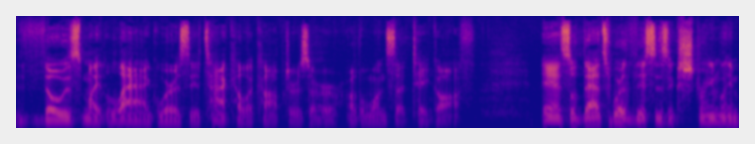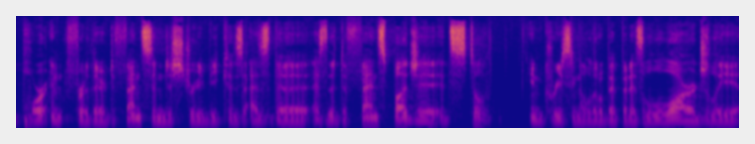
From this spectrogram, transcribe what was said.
those might lag, whereas the attack helicopters are are the ones that take off. And so that's where this is extremely important for their defense industry because as the as the defense budget, it's still increasing a little bit, but it's largely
